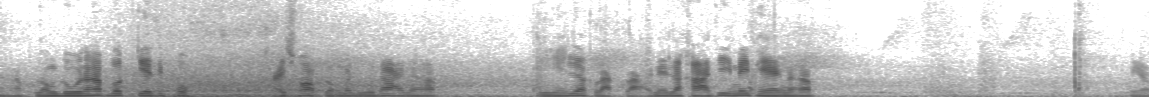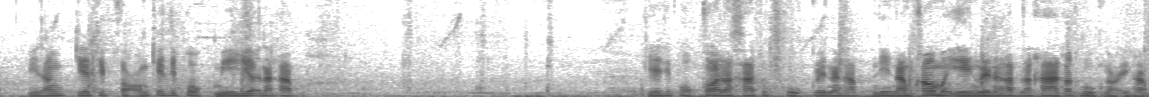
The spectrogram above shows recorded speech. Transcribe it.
นะครับ ลองดูนะครับรถเกียร์ 16 ใครชอบลองมาดูได้นะครับ มีให้เลือกหลากหลายในราคาที่ไม่แพงนะครับ นี่ครับมีทั้งเกียร์ 12 เกียร์ 16 มีเยอะนะครับ เกียร์ 16 ก็ราคาถูกๆเลยนะครับ นี่นำเข้ามาเองเลยนะครับ ราคาก็ถูกหน่อยครับ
